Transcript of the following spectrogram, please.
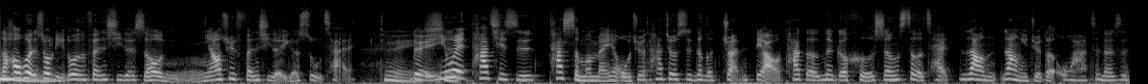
然后或者说理论分析的时候，你你要去分析的一个素材，对对，因为它其实它什么没有，我觉得它就是那个转调，它的那个和声色彩，让让你觉得哇，真的是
